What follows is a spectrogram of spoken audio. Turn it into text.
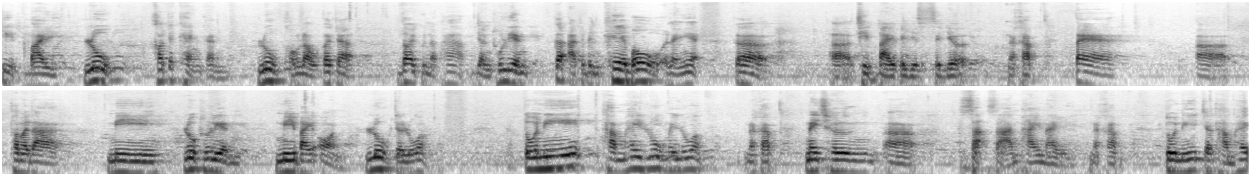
ฉีดใบลูกเขาจะแข่งกัน ลูกของเราก็จะด้อยคุณภาพ อย่างทุเรียนก็อาจจะเป็นเคเบิลอะไรเงี้ยก็ฉีดใบไปเยอะนะครับ แต่ธรรมดา มีลูกทุเรียนมีใบอ่อน ลูกจะร่วง ตัวนี้ทำให้ลูกไม่ร่วงนะครับ ในเชิงอ่าสสารภายในนะครับ ตัวนี้จะทำให้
